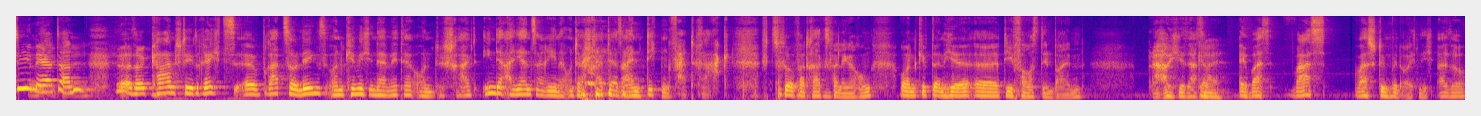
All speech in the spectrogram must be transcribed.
Den er dann, also Kahn steht rechts, äh, Brazzo links und Kimmich in der Mitte und schreibt in der Allianz Arena, unterschreibt er seinen dicken Vertrag zur Vertragsverlängerung und gibt dann hier äh, die Faust den beiden. Da habe ich gesagt, so, ey, was, was, was stimmt mit euch nicht? Also,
